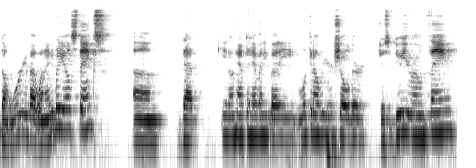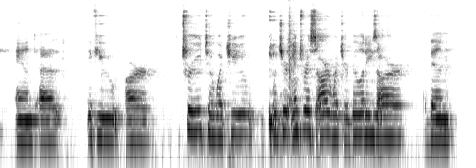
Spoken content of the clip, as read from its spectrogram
Don't worry about what anybody else thinks. Um, that you don't have to have anybody looking over your shoulder. Just do your own thing. And uh, if you are true to what you what your interests are, what your abilities are, then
